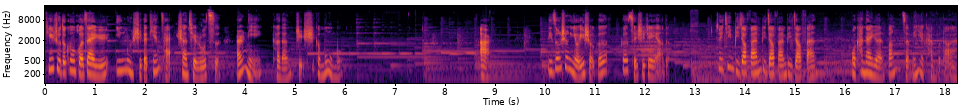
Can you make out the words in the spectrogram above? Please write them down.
题主的困惑在于，樱木是个天才，尚且如此，而你可能只是个木木。二，李宗盛有一首歌，歌词是这样的：最近比较烦，比较烦，比较烦。我看那远方怎么也看不到岸，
